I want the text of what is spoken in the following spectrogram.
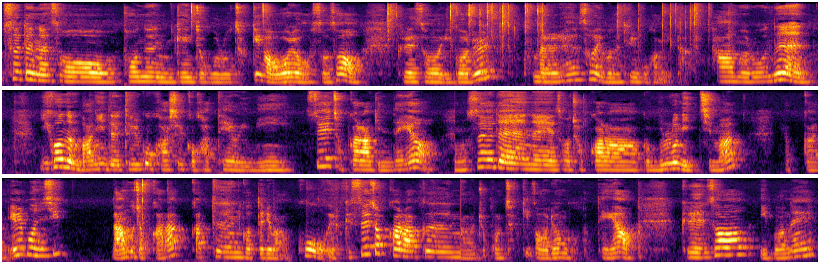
스웨덴에서 저는 개인적으로 찾기가 어려웠어서 그래서 이거를 구매를 해서 이번에 들고 갑니다. 다음으로는 이거는 많이들 들고 가실 것 같아요 이미. 쇠 젓가락인데요. 어, 스웨덴에서 젓가락은 물론 있지만 약간 일본식 나무 젓가락 같은 것들이 많고 이렇게 쇠 젓가락은 조금 찾기가 어려운 것 같아요. 그래서 이번에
